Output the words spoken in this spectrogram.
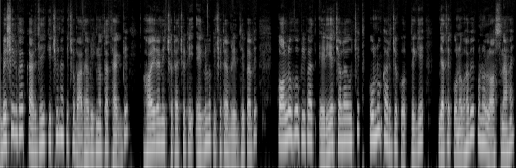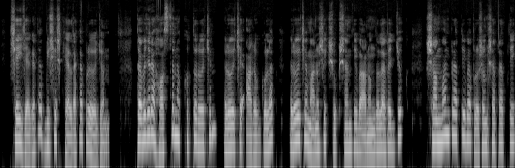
বেশিরভাগ কার্যেই কিছু না কিছু বাধাবিঘ্নতা থাকবে। হয়রানি, ছোটাছুটি এগুলো কিছুটা বৃদ্ধি পাবে। কলহ, বিবাদ এড়িয়ে চলা উচিত। কোনো কার্য করতে গিয়ে যাতে কোনোভাবে কোনো লস না হয়, সেই জায়গাটা বিশেষ খেয়াল রাখা প্রয়োজন। তবে যারা হস্তা নক্ষত্র রয়েছেন, রয়েছে আরোগ্য লাভ, রয়েছে মানসিক সুখ শান্তি বা আনন্দ লাভের যোগ, সম্মান প্রাপ্তি বা প্রশংসা প্রাপ্তি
